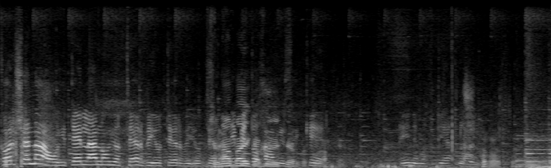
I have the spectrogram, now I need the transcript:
כל שנה הוא ייתן לנו יותר ויותר ויותר. שנה אני הבאה בטוחה יקבלו יותר. כן. בטוח, כן. הנה, מבטיח לנו.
